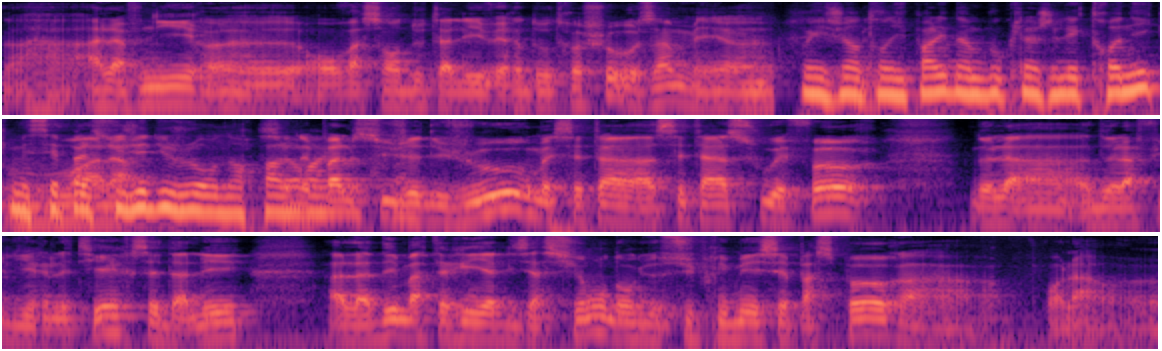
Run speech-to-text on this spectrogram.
À, l'avenir, euh, on va sans doute aller vers d'autres choses, hein, mais... Euh, oui, j'ai entendu parler d'un bouclage électronique, mais c'est n'est pas le sujet du jour, on en reparlera. Ce n'est pas le sujet du jour, mais c'est un, c'est un souhait fort de la, de la filière laitière, c'est d'aller à la dématérialisation, donc de supprimer ces passeports voilà, euh,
